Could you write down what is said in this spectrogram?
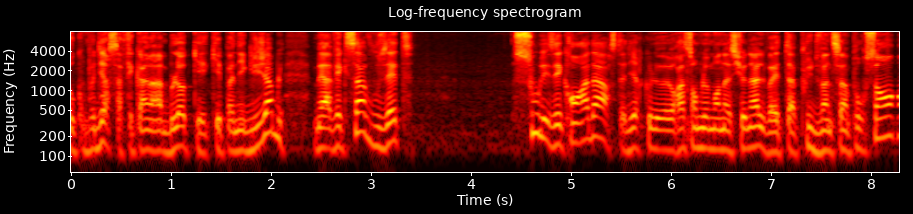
Donc on peut dire que ça fait quand même un bloc qui n'est pas négligeable, mais avec ça, vous êtes sous les écrans radars, c'est-à-dire que le Rassemblement national va être à plus de 25%,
